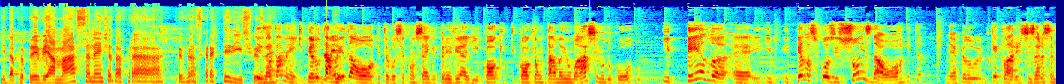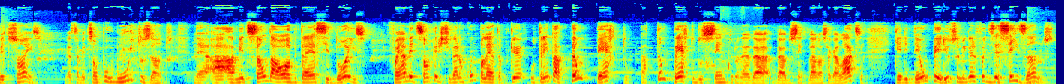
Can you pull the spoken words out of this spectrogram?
e dá para prever a massa, né? Já dá para prever umas características. Né? Exatamente. Né? Pelo tamanho da órbita, você consegue prever ali qual que, qual que é um tamanho máximo do corpo. E, pela, é, e, e pelas posições da órbita, né? Pelo, porque, claro, eles fizeram essas medições essa medição por muitos anos. Né? A, a, medição da órbita S2 foi a medição que eles tiveram completa, porque o trem está tão perto, tá tão perto do centro, né, da, da, do centro da nossa galáxia, que ele deu um período, se não me engano, foi 16 anos.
